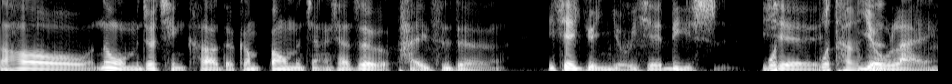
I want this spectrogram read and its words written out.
然后，那我们就请克劳德刚帮我们讲一下这个牌子的一些缘由、一些历史、一些由来。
